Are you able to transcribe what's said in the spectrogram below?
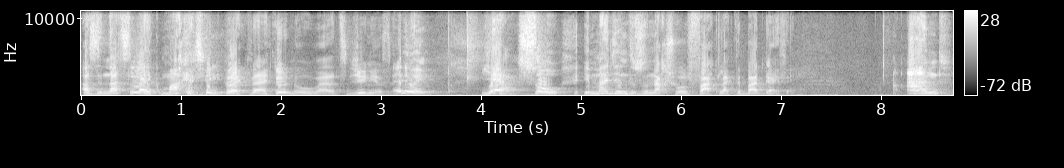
as in that's like marketing right there. I don't know, man. It's genius. Anyway, yeah. So imagine this is an actual fact, like the bad guy thing, and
